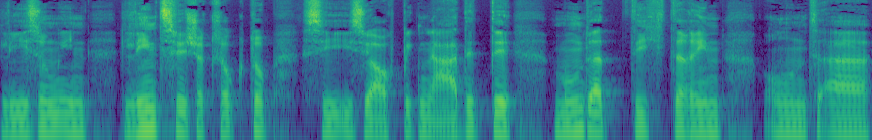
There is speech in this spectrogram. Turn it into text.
Lesung in Linz, wie ich schon gesagt habe. Sie ist ja auch begnadete Mundartdichterin und äh, hat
